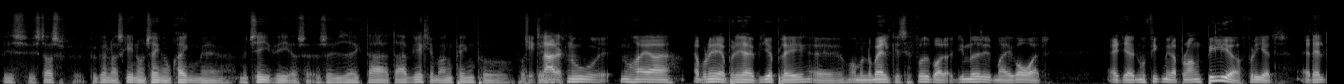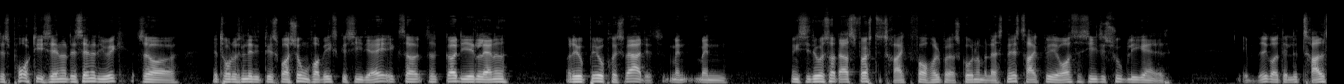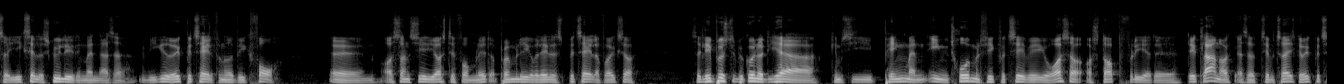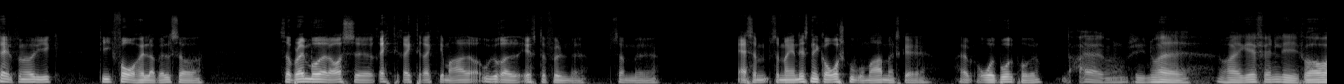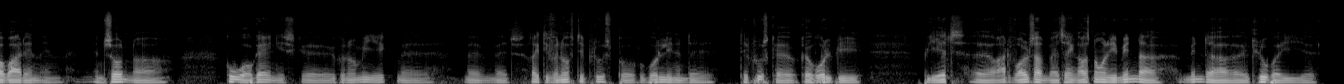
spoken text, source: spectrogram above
hvis, hvis der også begynder at ske nogle ting omkring med, med tv og så, og så videre. Ikke? Der, der er virkelig mange penge på, på spil. Det er klart, at nu, nu har jeg abonneret på det her Viaplay, øh, hvor man normalt kan se fodbold, og de meddelte mig i går, at, at jeg nu fik mit abonnement billigere, fordi at, at alt det sport, de sender, det sender de jo ikke. Så jeg tror, det er sådan lidt desperation for, at vi ikke skal sige det af, ikke? Så, så gør de et eller andet. Og det er jo, det er jo prisværdigt, men, men man kan sige, det var så deres første træk for at holde på deres kunder, men deres næste træk bliver jo også at sige til Superligaen, at jeg ved godt, det er lidt træls, og I ikke selv er skyldige i det, men altså, vi gider jo ikke betale for noget, vi ikke får. Øh, og sådan siger de også, det Formel 1 og Premier League, og hvad det ellers betaler for, ikke? Så, så lige pludselig begynder de her, kan man sige, penge, man egentlig troede, man fik fra tv, jo også at, stoppe, fordi at, øh, det er klart nok, altså TV3 skal jo ikke betale for noget, de ikke, de ikke får heller, vel? Så, så på den måde er der også øh, rigtig, rigtig, rigtig meget at udrede efterfølgende, som, øh, ja, som, som man kan næsten ikke overskue, hvor meget man skal have rådet båd på, vel? Nej, sige, nu har, nu har IGF endelig fået oparbejdet en, en, en sund og god organisk øh, økonomi, ikke? Med, med, med et rigtig fornuftigt plus på, på bundlinjen. Det, det plus kan, kan hurtigt blive, blive et øh, ret voldsomt, men jeg tænker også, nogle af de mindre, mindre klubber i, øh,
